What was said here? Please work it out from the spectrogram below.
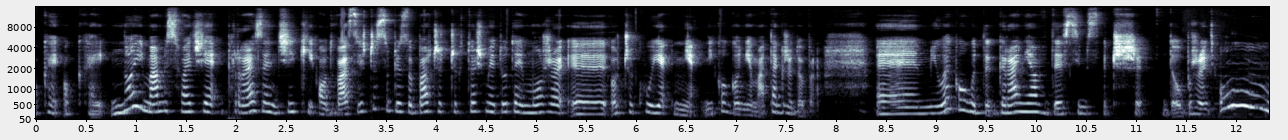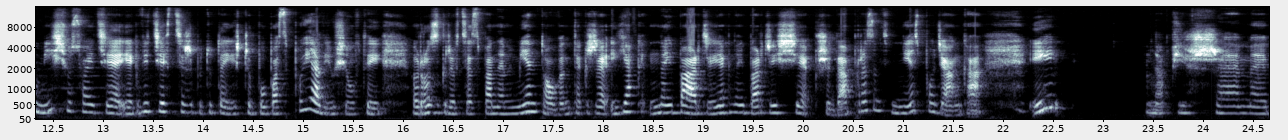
Okej, okej. No i mamy, słuchajcie, prezenciki od Was. Jeszcze sobie zobaczę, czy ktoś mnie tutaj może y, oczekuje. Nie, nikogo nie ma, także dobra. E, miłego grania w The Sims 3. Dobrze. Uuu, misiu, słuchajcie, jak wiecie, chcę, żeby tutaj jeszcze Bobas pojawił się w tej rozgrywce z panem Miętowym, także jak najbardziej, jak najbardziej się przyda. Prezent niespodzianka i napiszemy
